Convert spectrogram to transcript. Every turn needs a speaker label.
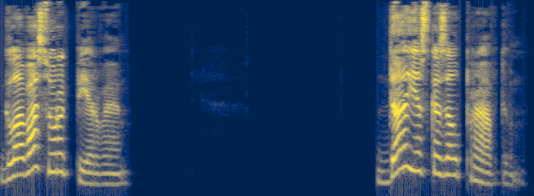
Speaker 1: Глава 41. Да, я сказал правду.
